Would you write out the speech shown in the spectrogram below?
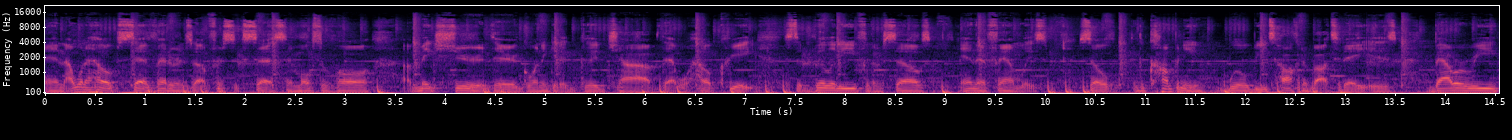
And I want to help set veterans up for success and most of all, uh, make sure they're going to get a good job that will help create stability for themselves and their families. So, the company we'll be talking about today is Bowery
